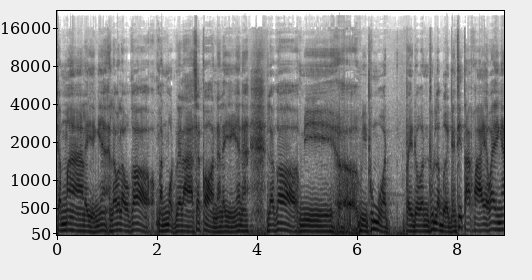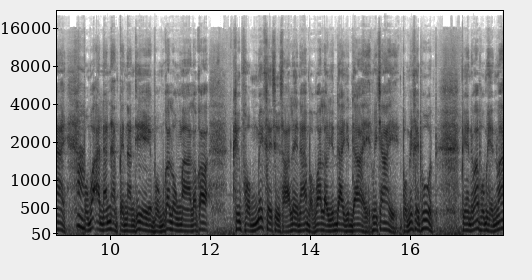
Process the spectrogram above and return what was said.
จะมาอะไรอย่างเงี้ยแล้วเราก็มันหมดเวลาซะก่อนอะไรอย่างเงี้ยนะแล้วก็มีเอ่อมีผู้หมวด ไปโดนทุ่นระเบิดอย่างที่ตาควายเอาไว้ง่ายค่ะผมว่าอันนั้นน่ะเป็นอันที่ผมก็ลงมาแล้วก็คือผมไม่เคยสื่อสารเลยนะ บอกว่าเรายึดได้ยึดได้ ไม่ใช่ ผมไม่เคยพูด เพียงแต่ว่าผมเห็นว่า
